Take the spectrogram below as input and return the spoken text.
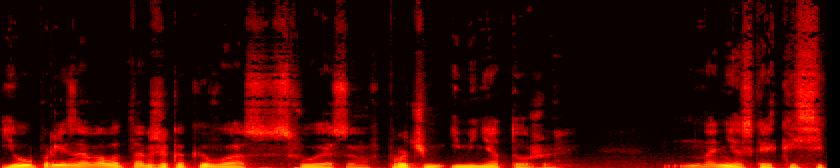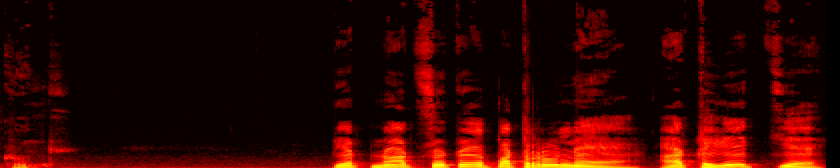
Его парализовало так же, как и вас с Фуэсом, впрочем, и меня тоже. На несколько секунд. «Пятнадцатая патрульная! Ответьте!»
